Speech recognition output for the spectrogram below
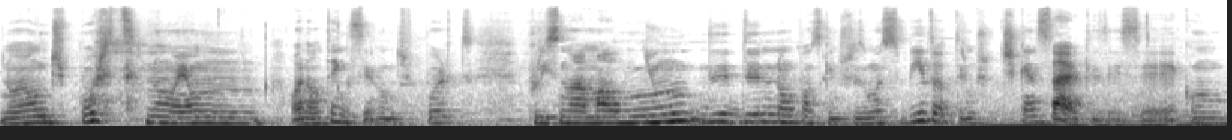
não é um desporto, não é um. ou não tem que ser um desporto, por isso não há mal nenhum de, de não conseguirmos fazer uma subida ou termos que descansar. Quer dizer, isso é como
